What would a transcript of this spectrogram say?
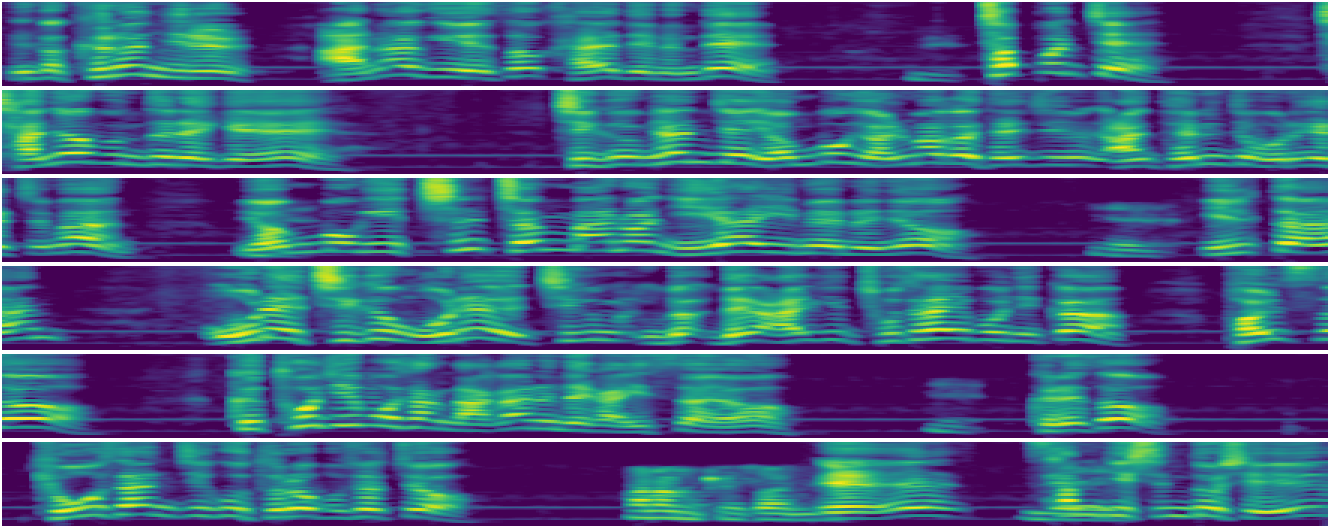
그러니까 그런 일을 안 하기 위해서 가야 되는데 첫 번째 자녀분들에게 지금 현재 연봉이 얼마가 되지 안 되는지 모르겠지만 연봉이 7천만 원 이하이면은요 예. 일단 올해 지금 올해 지금 몇- 내가 알기 조사해 보니까 벌써 그 토지 보상 나가는 데가 있어요. 예. 그래서 교산지구 들어보셨죠? 하남 교사님. 예, 삼기 네. 신도시,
